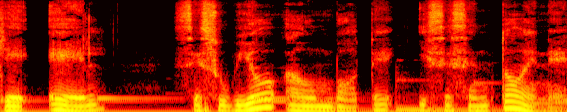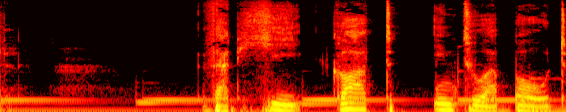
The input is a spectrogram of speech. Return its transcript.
que él se subió a un bote y se sentó en él, that he got into a boat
